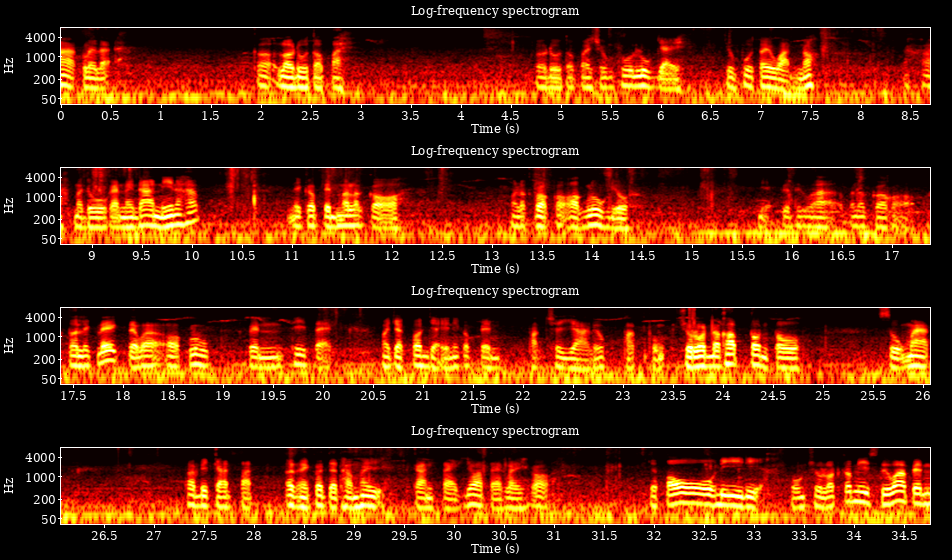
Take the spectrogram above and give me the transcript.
มากเลยแหละ ก็รอดูต่อไป รอดูต่อไปชมพู่ลูกใหญ่ชมพู่ไต้หวันเนาะมาดูกันในด้านนี้นะครับ นี่ก็เป็นมะละกอมะละกอก็ออกลูกอยู่ เนี่ยก็ถือว่ามะละกอก็อกต้นเล็กๆ แต่ว่าออกลูกเป็นที่แตกมาจากต้นใหญ่นี่ก็เป็นผักชายาหรือผักผงชูรสนะครับ ต้นโตสูงมาก ถ้ามีการตัดอะไรก็จะทำให้การแตกยอดแตกอะไรก็ จะโตดีดีผงชูรสก็มีถือว่าเป็น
